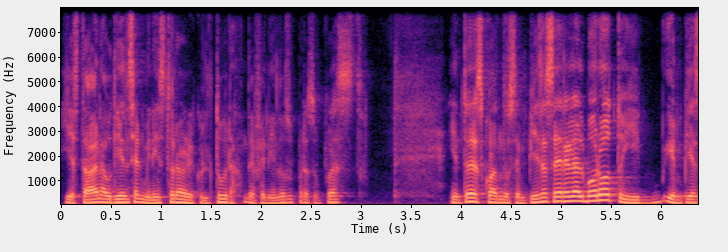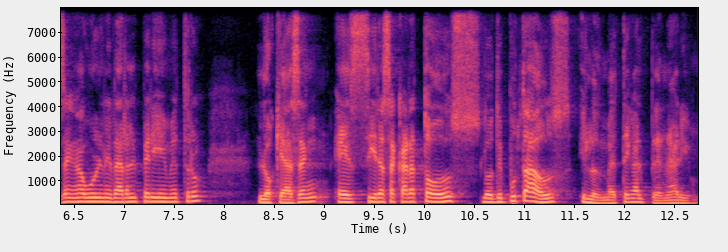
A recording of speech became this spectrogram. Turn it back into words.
y estaba en audiencia el ministro de Agricultura defendiendo su presupuesto. Y entonces cuando se empieza a hacer el alboroto y, y empiezan a vulnerar el perímetro, lo que hacen es ir a sacar a todos los diputados y los meten al plenario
